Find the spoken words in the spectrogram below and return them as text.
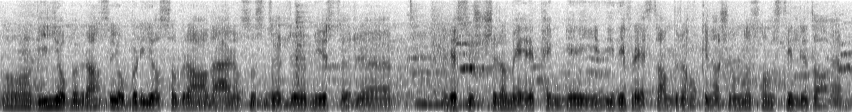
og vi jobber bra, så jobber de også bra. Det er også større, mye større ressurser og mer penger i, i de fleste andre hockeynasjonene som stiller til AVM.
